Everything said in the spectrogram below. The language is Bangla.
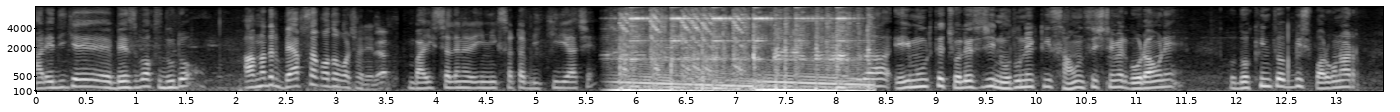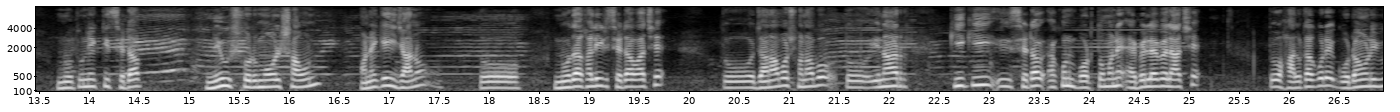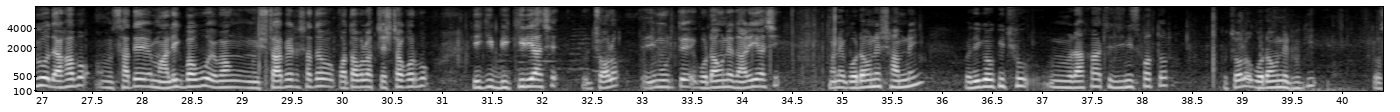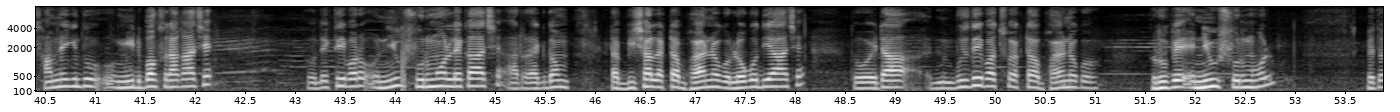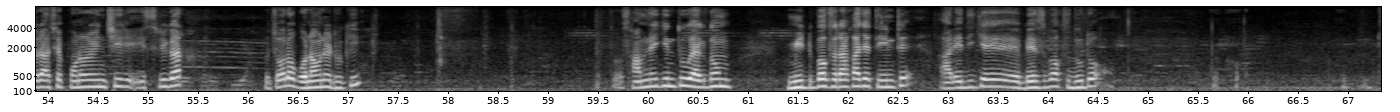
আর এদিকে বেস বক্স দুটো। আপনাদের ব্যবসা কত বছরের? বাইশ চ্যানেলের এই মিক্সারটা বিক্রি আছে। আমরা এই মুহূর্তে চলে এসেছি নতুন একটি সাউন্ড সিস্টেমের গোডাউনে তো দক্ষিণ চব্বিশ পরগনার নতুন একটি set up new Shormahal sound অনেকেই জানো তো নোদাখালির সেট আছে। তো জানাব শোনাবো তো এনার কি কি সেট এখন বর্তমানে অ্যাভেলেবেল আছে? তো হালকা করে গোডাউন রিভিউ দেখাবো সাথে মালিকবাবু এবং স্টাফের সাথেও কথা বলার চেষ্টা করব, কী কী বিক্রি আছে। চলো, এই মুহূর্তে গোডাউনে দাঁড়িয়ে আছি মানে গোডাউনের সামনেই, ওদিকেও কিছু রাখা আছে জিনিসপত্র। তো চলো গোডাউনে ঢুকি। তো সামনেই কিন্তু মিট বক্স রাখা আছে। তো দেখতেই পারো নিউ সুরমল লেখা আছে আর একদম একটা বিশাল একটা ভয়ানক লোগো দেওয়া আছে। তো এটা বুঝতেই পারছ একটা ভয়ানক রূপে নিউ সুরমহল ভেতরে আছে পনেরো ইঞ্চির স্পিকার তো চলো গোডাউনে ঢুকি। তো সামনে কিন্তু একদম মিড বক্স রাখা আছে তিনটে, আর এদিকে বেস বক্স দুটো।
